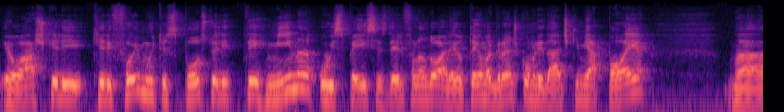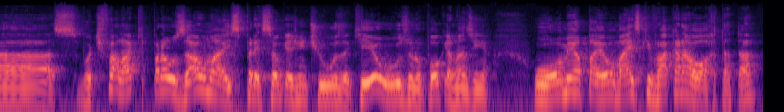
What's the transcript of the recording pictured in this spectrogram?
Eu acho que ele, que ele foi muito exposto. Ele termina o Spaces dele falando: Olha, eu tenho uma grande comunidade que me apoia mas vou te falar que para usar uma expressão que a gente usa, que eu uso no poker, Lanzinha, o homem apanhou mais que vaca na horta, tá?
